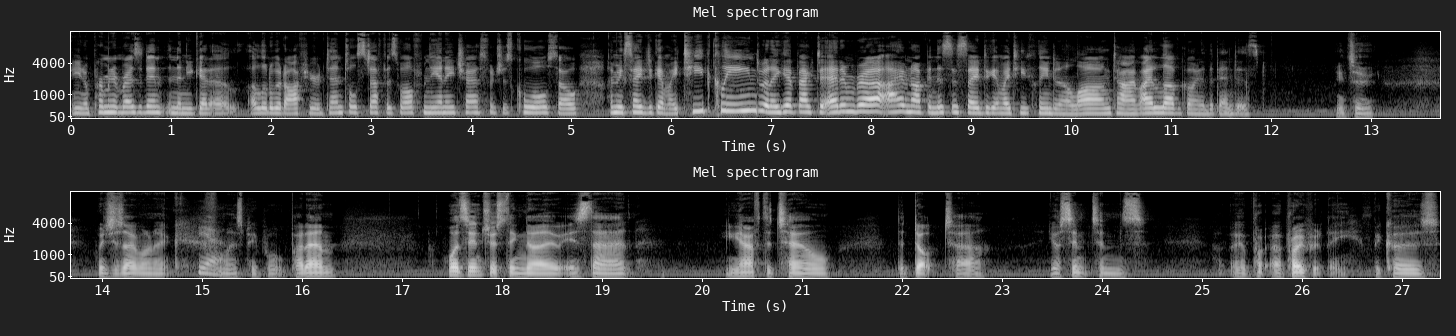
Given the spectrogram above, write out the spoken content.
you know permanent resident, and then you get a, a little bit off your dental stuff as well from the NHS, which is cool. So I'm excited to get my teeth cleaned when I get back to Edinburgh. I have not been this excited to get my teeth cleaned in a long time. I love going to the dentist. Me too, which is ironic yeah. for most people. But um, what's interesting though is that you have to tell the doctor your symptoms appropriately because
